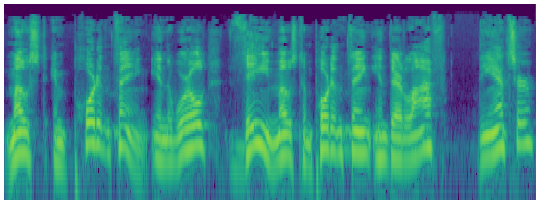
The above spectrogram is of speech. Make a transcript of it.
most important thing in the world? The most important thing in their life? The answer?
